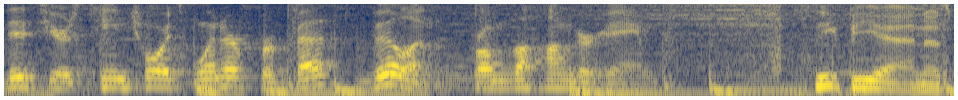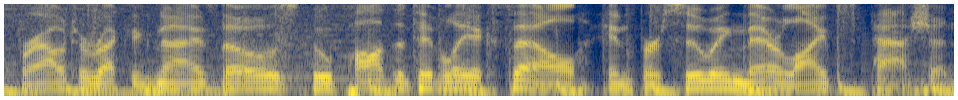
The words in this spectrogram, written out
this year's Teen Choice winner for Best Villain from The Hunger Games. CPN is proud to recognize those who positively excel in pursuing their life's passion.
